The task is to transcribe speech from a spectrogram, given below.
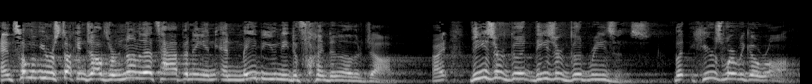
And some of you are stuck in jobs where none of that's happening and, and maybe you need to find another job. Right? These are good, these are good reasons. But here's where we go wrong.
